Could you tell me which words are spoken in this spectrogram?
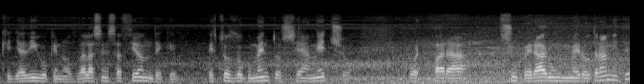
que ya digo que nos da la sensación de que estos documentos se han hecho pues para superar un mero trámite,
